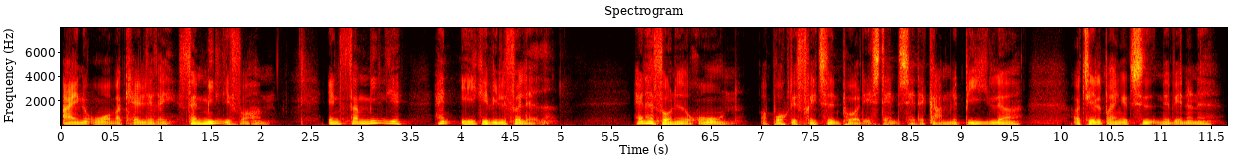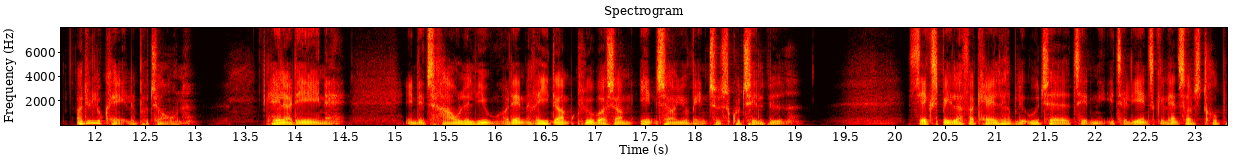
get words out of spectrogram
egne ord var Cagliari familie for ham. En familie, han ikke ville forlade. Han havde fundet roen og brugte fritiden på at istandsætte gamle biler og tilbringe tid med vennerne og de lokale på tårne. Heller det end, end det travle liv og den rigdom klubber som Inter og Juventus kunne tilbyde. Seks spillere fra Cagliari blev udtaget til den italienske landsholdstrup,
